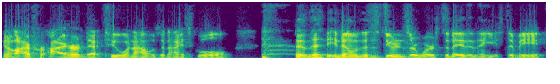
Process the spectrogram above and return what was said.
You know, I've I heard that too when I was in high school. that you know the students are worse today than they used to be.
